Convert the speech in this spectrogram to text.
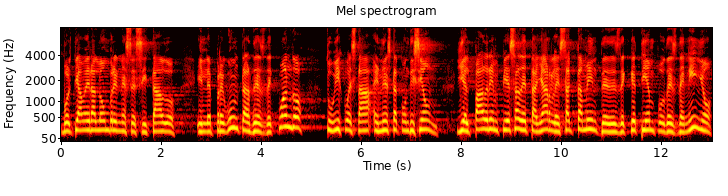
voltea a ver al hombre necesitado y le preguntas desde cuándo tu hijo está en esta condición. Y el padre empieza a detallarle exactamente desde qué tiempo, desde niño,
